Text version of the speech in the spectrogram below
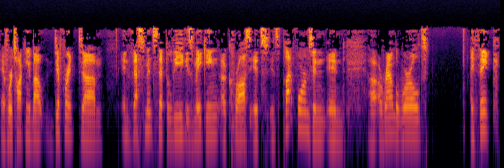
If we're talking about different, um, investments that the league is making across its, its platforms and, and, uh, around the world. I think,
